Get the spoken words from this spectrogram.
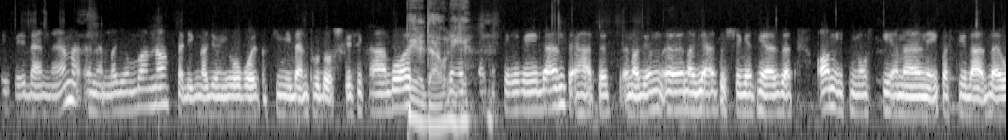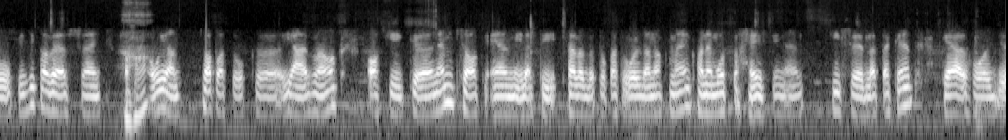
tévében nem, nem nagyon vannak, pedig nagyon jó volt a kimiben tudós fizikából. Például, igen. A tévében, tehát ez nagyon nagy lehetőséget jelzett. Amit most kiemelnék, a Szilárd Leo fizika verseny, Aha. olyan csapatok járnak, akik nem csak elméleti feladatokat oldanak meg, hanem ott a helyszínen kísérleteket, kell, hogy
